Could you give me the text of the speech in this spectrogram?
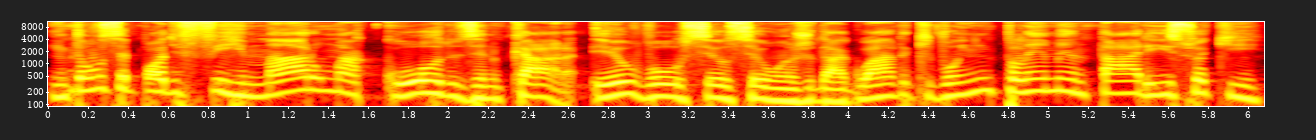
Então você pode firmar um acordo dizendo, cara, eu vou ser o seu anjo da guarda que vou implementar isso aqui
